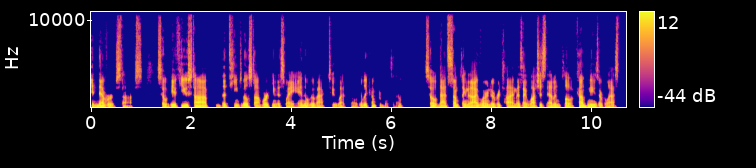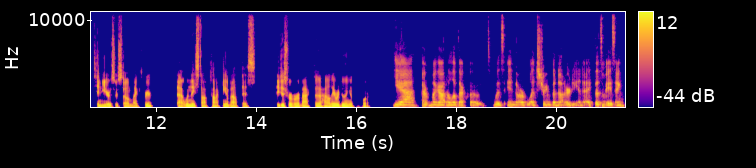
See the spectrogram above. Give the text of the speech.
it never stops. So if you stop, the teams will stop working this way and they'll go back to what felt really comfortable to them. So that's something that I've learned over time as I watch this ebb and flow of companies over the last 10 years or so in my career, that when they stop talking about this, they just revert back to how they were doing it before. Yeah. Oh my God. I love that quote. It was in our bloodstream, but not our DNA. That's amazing.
